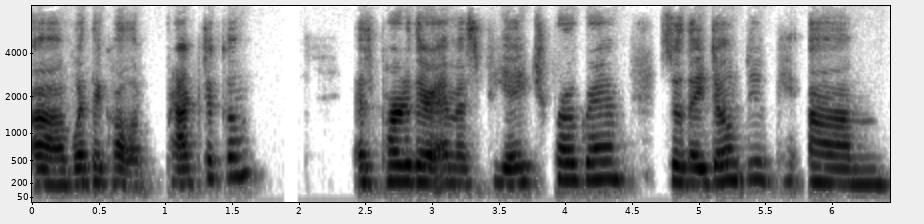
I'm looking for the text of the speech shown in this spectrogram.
uh, what they call a practicum as part of their MSPH program. So they don't do um,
